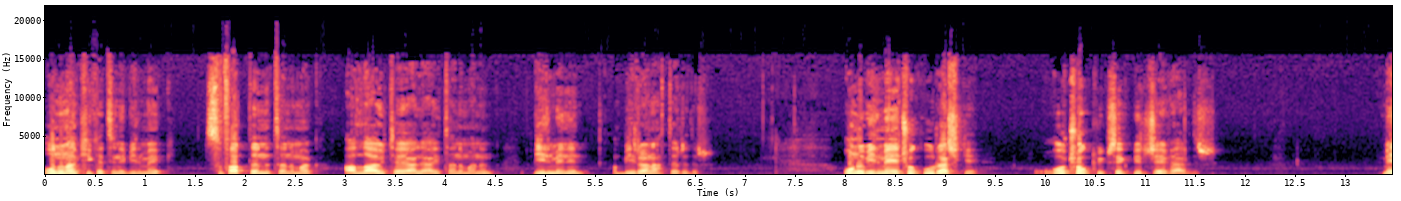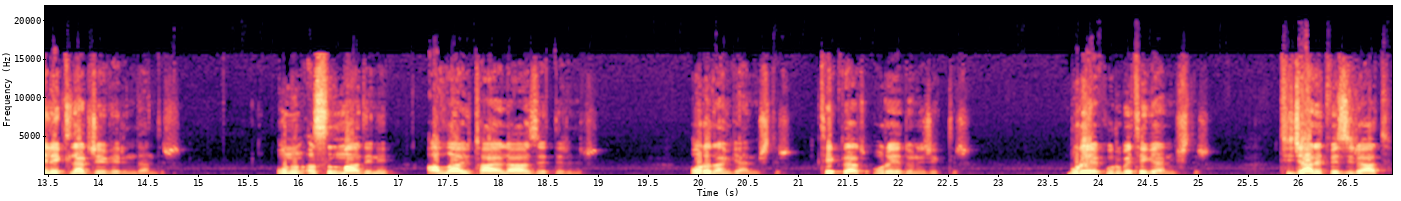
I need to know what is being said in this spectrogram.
Onun hakikatini bilmek, sıfatlarını tanımak, Allahü Teala'yı tanımanın, bilmenin bir anahtarıdır. Onu bilmeye çok uğraş ki o çok yüksek bir cevherdir. Melekler cevherindendir. Onun asıl madeni Allahü Teala Hazretleridir. Oradan gelmiştir. Tekrar oraya dönecektir. Buraya gurbete gelmiştir. Ticaret ve ziraat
